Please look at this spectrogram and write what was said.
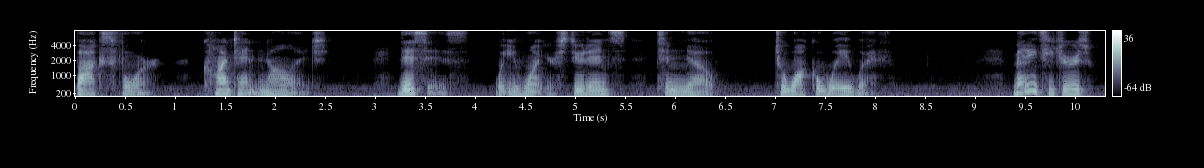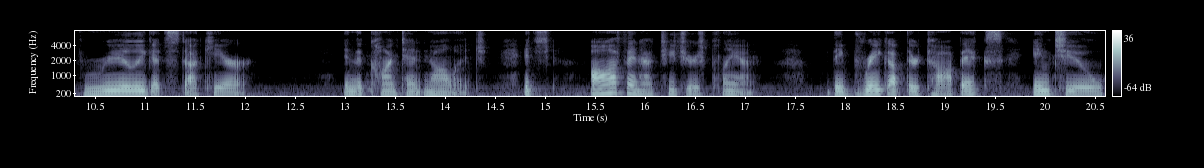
Box 4, content knowledge. This is what you want your students to know, to walk away with. Many teachers really get stuck here in the content knowledge. It's often how teachers plan. They break up their topics into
